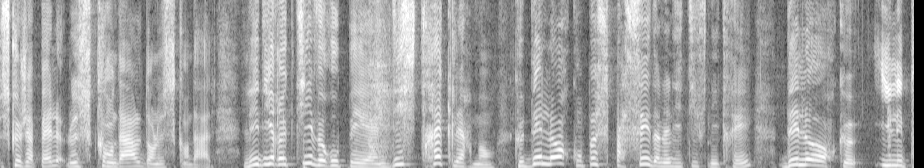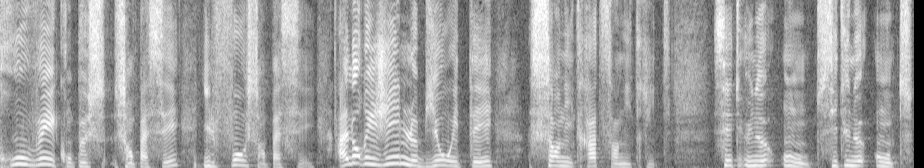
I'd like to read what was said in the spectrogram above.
ce que j'appelle le scandale dans le scandale. Les directives européennes disent très clairement que dès lors qu'on peut se passer d'un additif nitré, dès lors qu'il est prouvé qu'on peut s'en passer, il faut s'en passer. À l'origine, le bio était sans nitrate, sans nitrite. C'est une honte, c'est une honte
